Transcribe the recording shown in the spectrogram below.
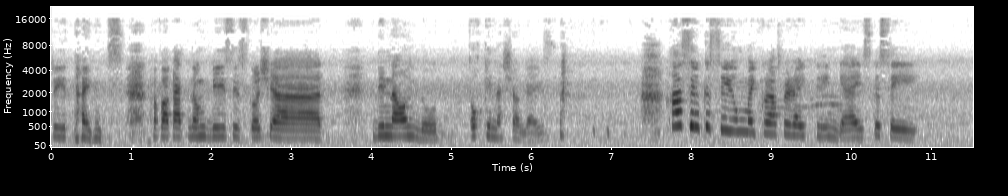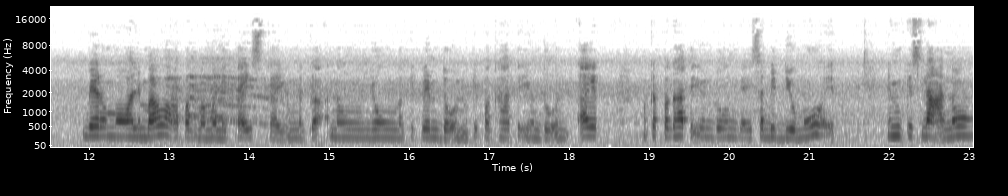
3 times. Kapakatlong basis ko siya dinownload. Okay na siya guys. Hassle kasi yung may copyright claim guys. Kasi, pero mo halimbawa kapag ma-monetize ka, yung, nag, nung, yung nagkiklaim doon, makipaghati yun doon. Ay, makapaghati yun doon guys sa video mo. Eh, imkis na ano,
